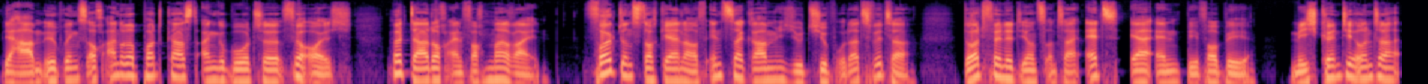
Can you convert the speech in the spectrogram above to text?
Wir haben übrigens auch andere Podcast-Angebote für euch. Hört da doch einfach mal rein. Folgt uns doch gerne auf Instagram, YouTube oder Twitter. Dort findet ihr uns unter rnbvb. Mich könnt ihr unter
